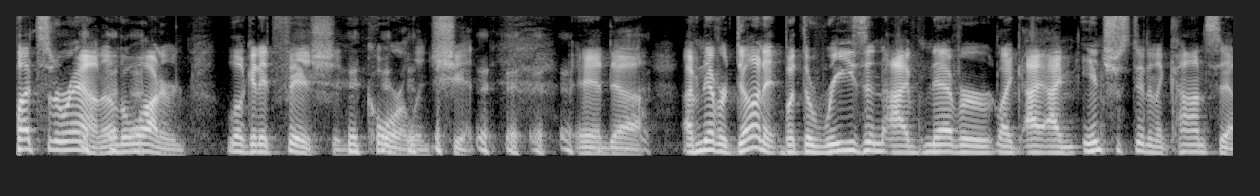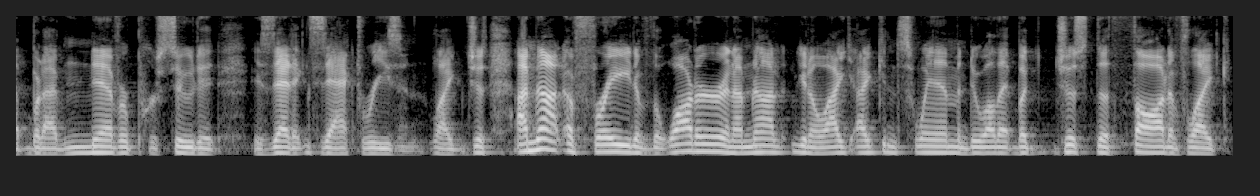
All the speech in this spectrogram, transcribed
putzing around under the water looking at fish and coral and shit. And uh, I've never done it, but the reason I've never like I, I'm interested in the concept, but I've never pursued it is that exact reason. Like just I'm not afraid of the water and I'm not, you know, I, I can swim and do all that, but just the thought of like,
